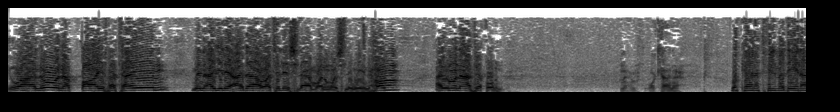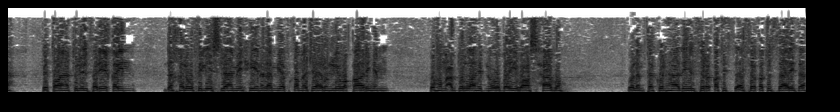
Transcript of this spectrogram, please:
يوالون الطائفتين من أجل عداوة الإسلام والمسلمين. هم المنافقون. نعم وكان. وكانت في المدينة بطانة للفريقين دخلوا في الإسلام حين لم يبق مجال لوقارهم وهم عبد الله بن أبي وأصحابه. ولم تكن هذه الفرقة الفرقة الثالثة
